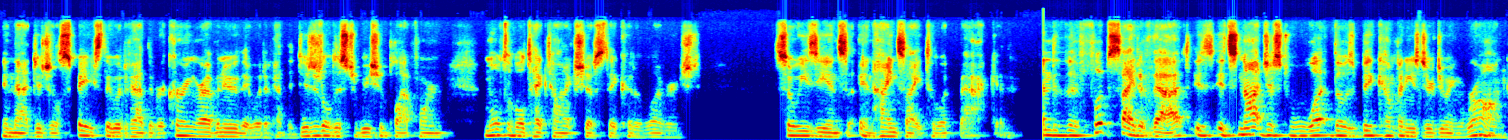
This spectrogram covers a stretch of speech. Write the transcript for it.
in that digital space they would have had the recurring revenue they would have had the digital distribution platform multiple tectonic shifts they could have leveraged. So easy in, in hindsight to look back and and the flip side of that is it's not just what those big companies are doing wrong,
